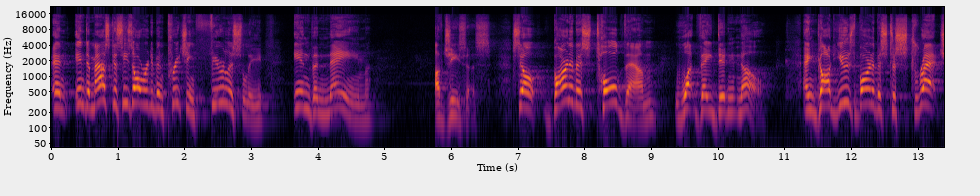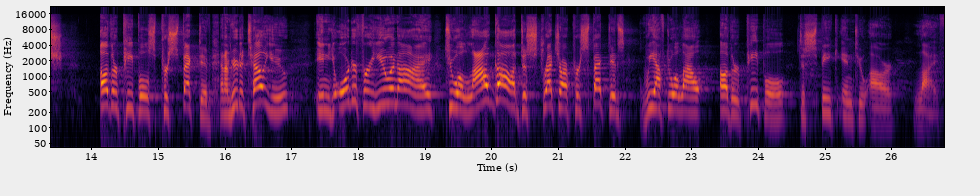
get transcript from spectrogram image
And in Damascus, he's already been preaching fearlessly in the name of Jesus. So Barnabas told them what they didn't know. And God used Barnabas to stretch other people's perspective. And I'm here to tell you, in order for you and I to allow God to stretch our perspectives, we have to allow other people to speak into our life.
